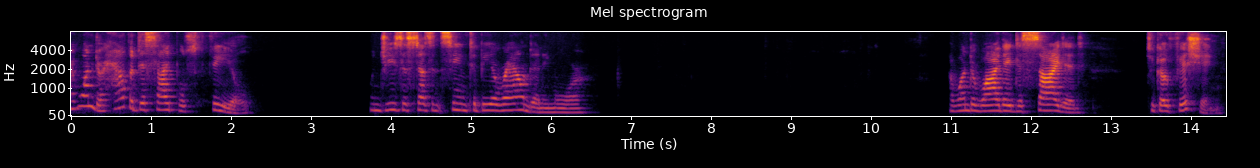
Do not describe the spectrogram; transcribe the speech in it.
I wonder how the disciples feel when Jesus doesn't seem to be around anymore. I wonder why they decided to go fishing.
